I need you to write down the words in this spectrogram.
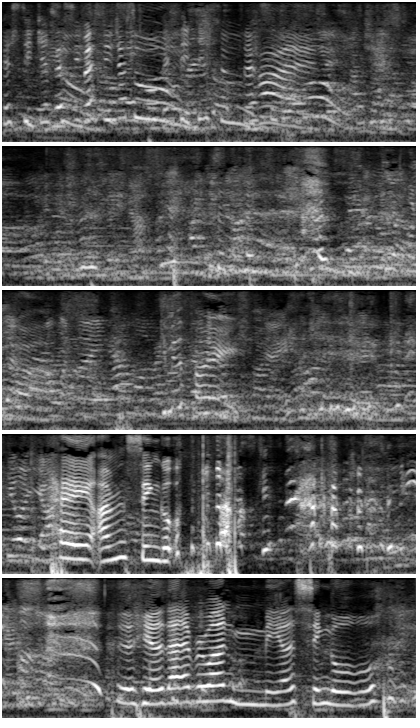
Bestie Jessel. Bestie Jessel. Bestie Jessel. Say hi. Give me the phone. Hey, I'm single. You Hear that, everyone? Mia's single. Wow.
